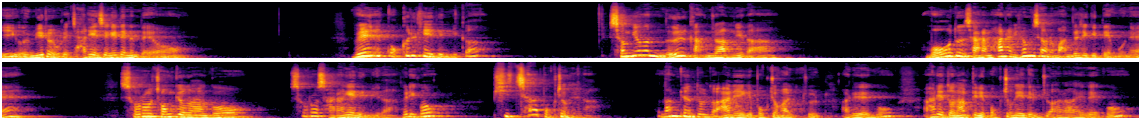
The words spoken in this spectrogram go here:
이 의미를 우리 잘 해석해야 되는데요. 왜 꼭 그렇게 해야 됩니까? 성경은 늘 강조합니다. 모든 사람 하나님 형상으로 만들어졌기 때문에 서로 존경하고 서로 사랑해야 됩니다. 그리고 피차 복종해라. 남편들도 아내에게 복종할 줄 알아야 되고, 아내도 남편이 복종해야 될 줄 알아야 되고,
